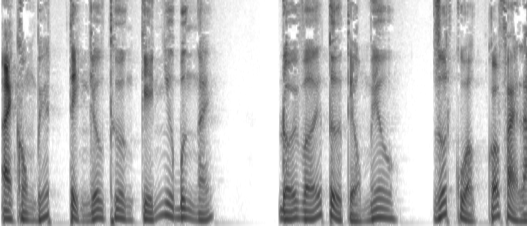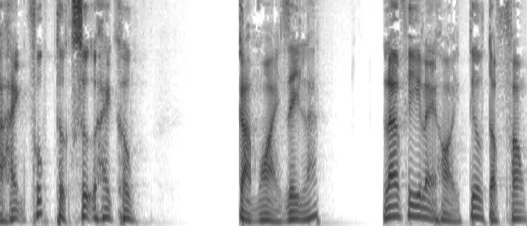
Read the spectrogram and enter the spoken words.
Anh không biết tình yêu thương kín như bưng ấy. Đối với Từ Tiểu Miêu, rốt cuộc có phải là hạnh phúc thực sự hay không? Cảm hỏi giây lát, La Phi lại hỏi Tiêu Tập Phong.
